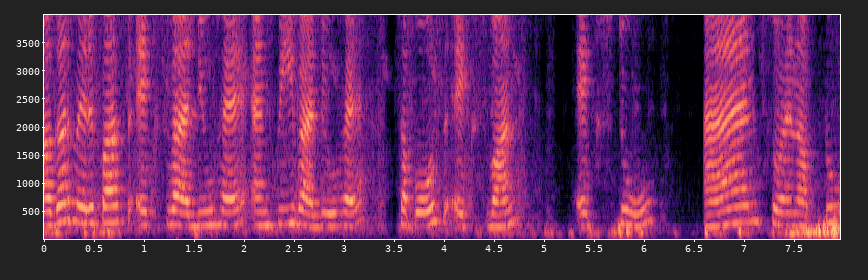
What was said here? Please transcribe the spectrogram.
अगर मेरे पास x वैल्यू है एंड p वैल्यू है suppose x1, x2 and so on up to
